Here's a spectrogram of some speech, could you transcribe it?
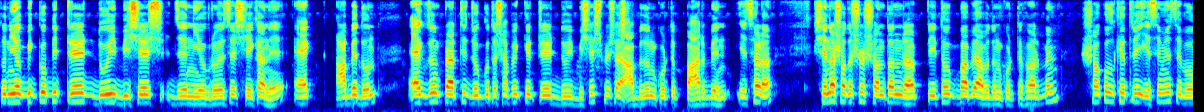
তো নিয়োগ বিজ্ঞপ্তি ট্রেড দুই বিশেষ যে নিয়োগ রয়েছে সেখানে এক, আবেদন। একজন প্রার্থী যোগ্যতা সাপেক্ষে ট্রেড দুই বিশেষ পেশায় আবেদন করতে পারবেন। এছাড়া সেনা সদস্যর সন্তানরা পৃথকভাবে আবেদন করতে পারবেন। সকল ক্ষেত্রে এসএমএস এবং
